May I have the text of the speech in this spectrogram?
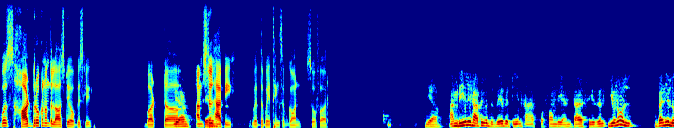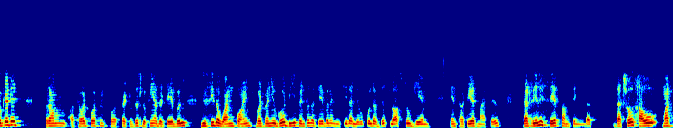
was heartbroken on the last day, obviously, but uh, Yeah, I'm still same. happy with the way things have gone so far. Yeah, I'm really happy with the way the team has performed the entire season. You know, when you look at it from a third person's perspective, just looking at the table, you see the one point. But when you go deep into the table and you see that Liverpool have just lost two games in 38 matches, that really says something. That that shows how much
